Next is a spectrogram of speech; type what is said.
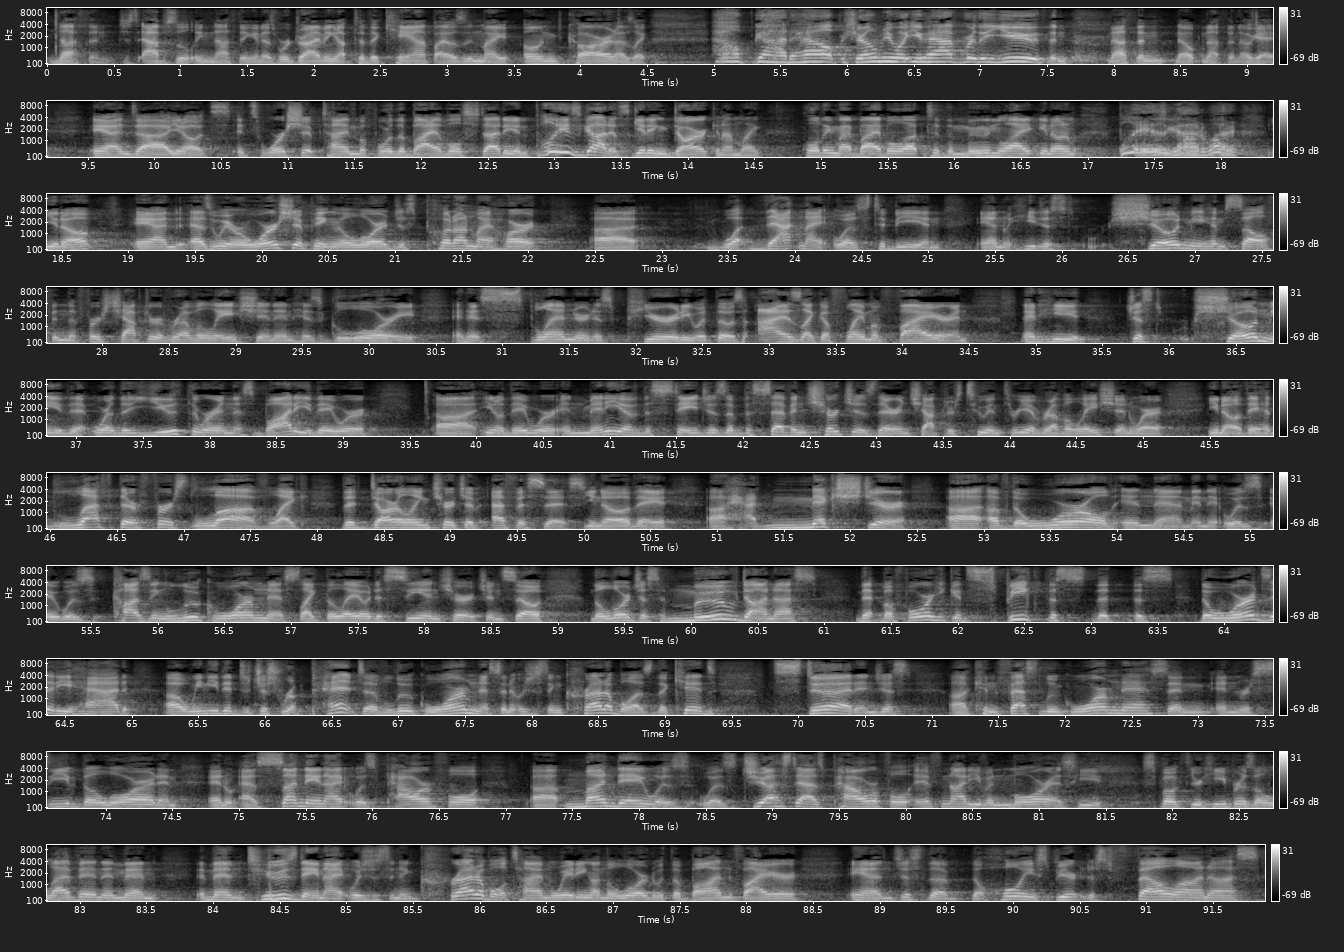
nothing, just absolutely nothing. And as we're driving up to the camp, I was in my own car and I was like, help, God, help, show me what you have for the youth. And nothing, nope, nothing. Okay. And, uh, you know, it's, it's worship time before the Bible study. And please, God, it's getting dark. And I'm like, holding my Bible up to the moonlight, you know, and I'm, please God, what, you know, and as we were worshiping, the Lord just put on my heart, uh, what that night was to be. And, and he just showed me himself in the first chapter of Revelation and his glory and his splendor and his purity with those eyes like a flame of fire. And, and he just showed me that where the youth were in this body, they were uh, you know, they were in many of the stages of the seven churches there in chapters two and three of Revelation, where, you know, they had left their first love, like the darling church of Ephesus. You know, they uh, had mixture uh, of the world in them, and it was, it was causing lukewarmness, like the Laodicean church. And so the Lord just moved on us that before he could speak the, the, the words that he had, uh, we needed to just repent of lukewarmness. And it was just incredible as the kids stood and just uh, confessed lukewarmness and, and received the Lord. And, and as Sunday night was powerful, uh, Monday was, was just as powerful, if not even more, as he spoke through Hebrews 11. And then, and then Tuesday night was just an incredible time waiting on the Lord with the bonfire and just the, the Holy Spirit just fell on us.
